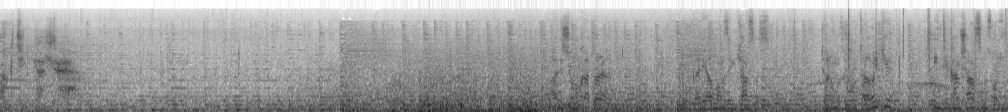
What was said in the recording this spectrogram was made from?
vaktin geldi. Hadi çabuk atlara. Kaleyi almamız imkansız. Canımızı kurtaralım ki intikam şansımız olsun.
